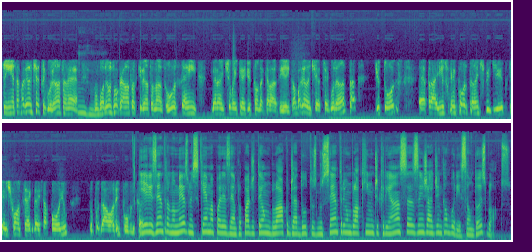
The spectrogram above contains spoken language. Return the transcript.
Sim, até para garantir a segurança, né? Uhum. Não podemos colocar nossas crianças nas ruas sem garantir uma interdição daquela via. Então, para garantir a segurança de todos, é para isso que é importante pedir, porque a gente consegue dar esse apoio da ordem pública. E eles entram no mesmo esquema, por exemplo, pode ter um bloco de adultos no centro e um bloquinho de crianças em Jardim Camburi. São dois blocos,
